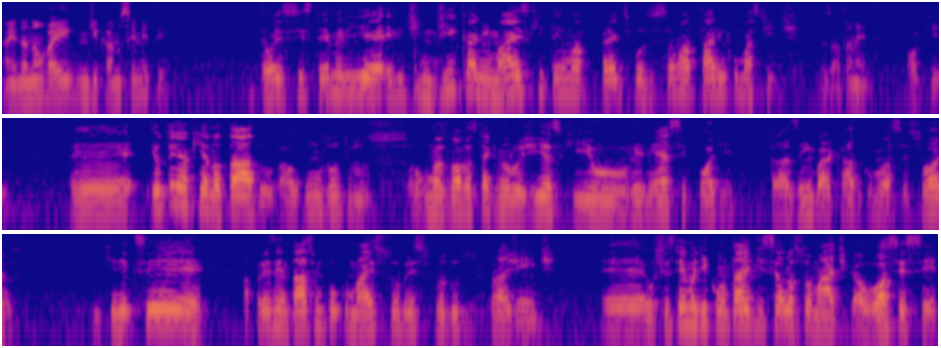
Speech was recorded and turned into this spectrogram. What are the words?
ainda não vai indicar no CMT. Então esse sistema ele é, ele te indica animais que têm uma predisposição a estarem com mastite. Exatamente. Ok. É, eu tenho aqui anotado alguns outros, algumas novas tecnologias que o VMS pode trazer embarcado como acessórios e queria que você apresentasse um pouco mais sobre esses produtos para a gente. É, o sistema de contagem de célula somática, o OCC,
